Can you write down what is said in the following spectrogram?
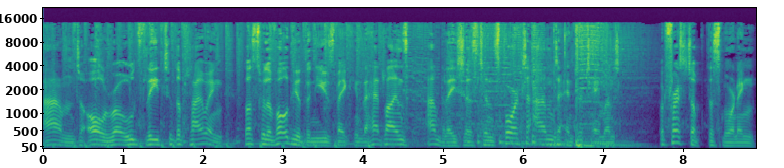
and all roads lead to the ploughing. Plus, we'll have all the other news making the headlines and the latest in sport and entertainment. But first up this morning,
